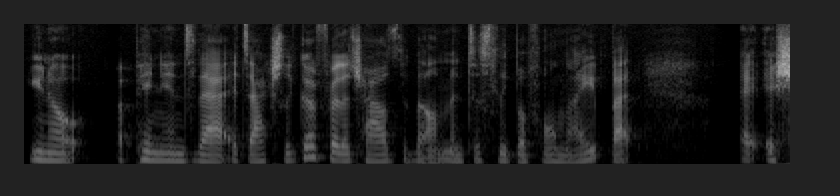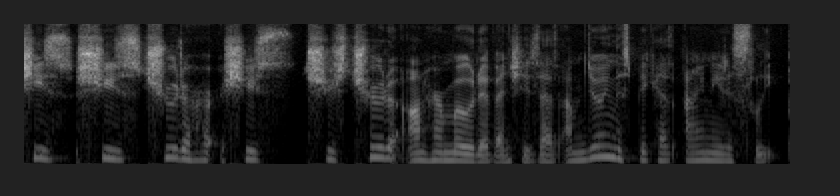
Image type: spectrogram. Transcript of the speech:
you know, opinions that it's actually good for the child's development to sleep a full night, but uh, she's she's true to her she's she's true to on her motive and she says i'm doing this because i need to sleep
